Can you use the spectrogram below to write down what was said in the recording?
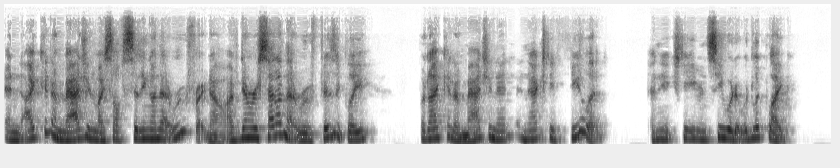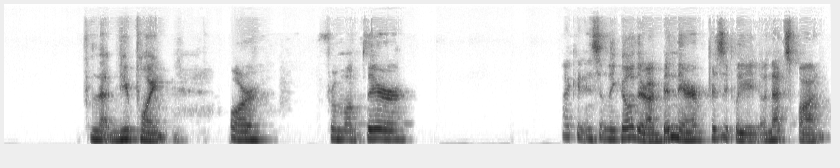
and I can imagine myself sitting on that roof right now. I've never sat on that roof physically, but I can imagine it and actually feel it and you actually even see what it would look like from that viewpoint or from up there. I can instantly go there. I've been there physically on that spot.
